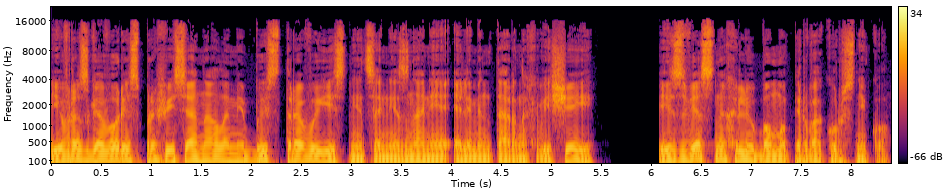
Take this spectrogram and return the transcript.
и в разговоре с профессионалами быстро выяснится незнание элементарных вещей, известных любому первокурснику.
